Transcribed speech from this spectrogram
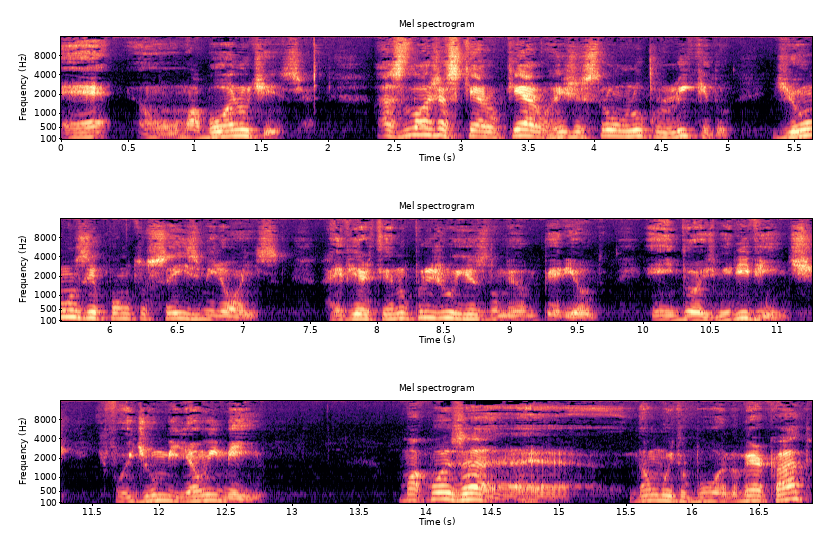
é uma boa notícia. As lojas Quero Quero registrou um lucro líquido de 11,6 milhões, revertendo o prejuízo no mesmo período, em 2020, que foi de 1 milhão e meio. Uma coisa é, não muito boa no mercado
